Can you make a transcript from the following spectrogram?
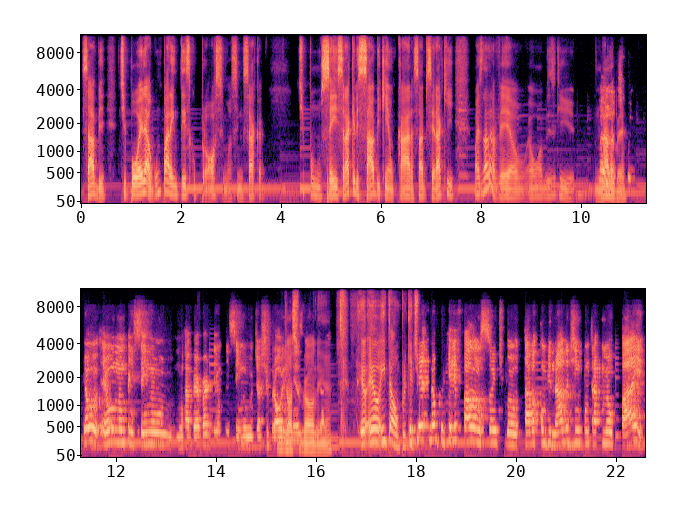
Sabe? Tipo, ele é algum parentesco próximo, assim, saca? Tipo, não sei. Será que ele sabe quem é o cara, sabe? Será que. Mas nada a ver, é, é uma brisa que. Nada a Mano, ver. tipo, eu, eu não pensei no, no Javier Bardem, eu pensei no Josh Brolin Josh mesmo. Brolin, tá né? Eu, eu, então, porque. tipo, Porque, não, porque ele fala no sonho, tipo, eu tava combinado de encontrar com meu pai,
